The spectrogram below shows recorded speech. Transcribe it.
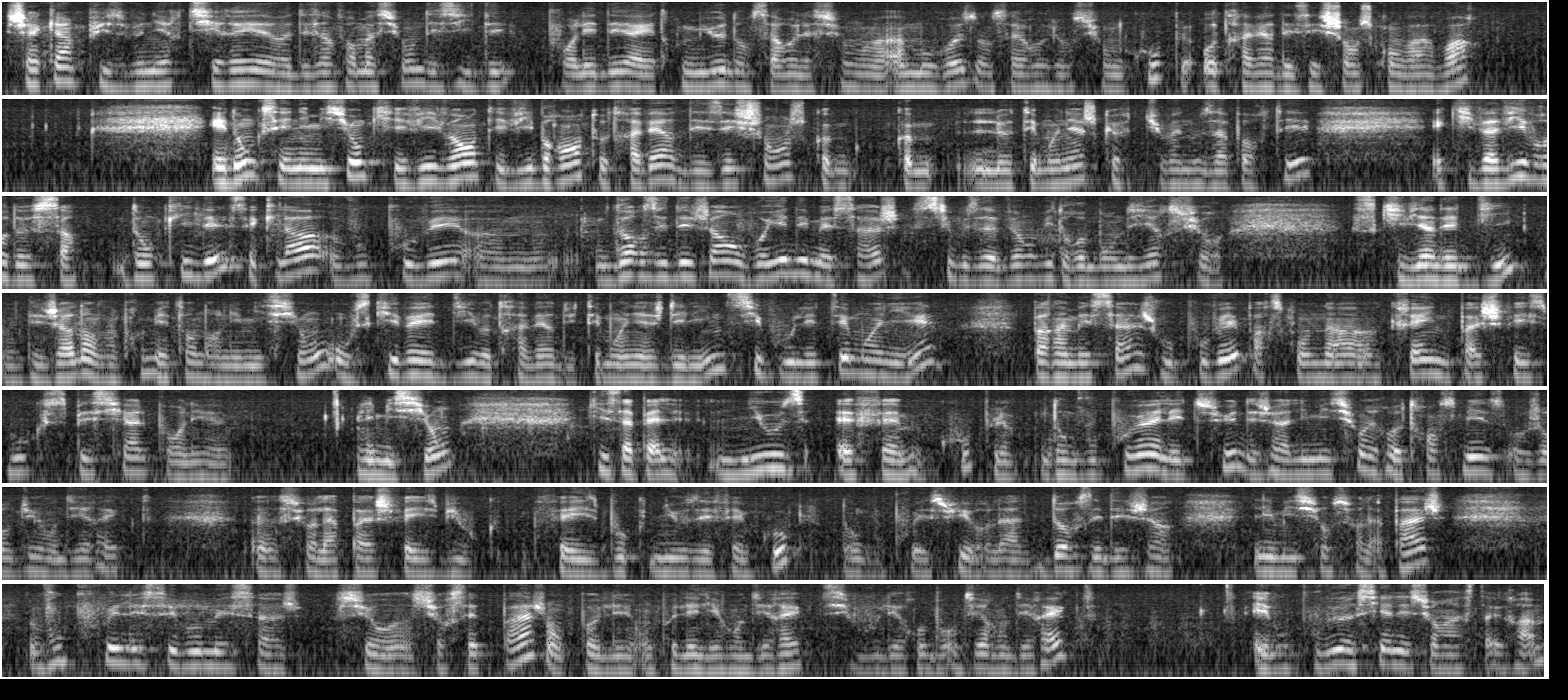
chacun puisse venir tirer euh, des informations, des idées pour l'aider à être mieux dans sa relation euh, amoureuse, dans sa relation de couple, au travers des échanges qu'on va avoir. Et donc c'est une émission qui est vivante et vibrante au travers des échanges comme le témoignage que tu vas nous apporter et qui va vivre de ça. Donc l'idée c'est que là vous pouvez euh, d'ores et déjà envoyer des messages si vous avez envie de rebondir sur ce qui vient d'être dit, euh, déjà dans un premier temps dans l'émission, ou ce qui va être dit au travers du témoignage d'Éline. Si vous voulez témoigner par un message, vous pouvez parce qu'on a créé une page Facebook spéciale pour l'émission qui s'appelle News FM Couple. Donc vous pouvez aller dessus. Déjà l'émission est retransmise aujourd'hui en direct euh, sur la page Facebook, Facebook News FM Couple. Donc vous pouvez suivre là d'ores et déjà l'émission sur la page. Vous pouvez laisser vos messages sur, euh, sur cette page. On peut, les, on peut les lire en direct si vous voulez rebondir en direct. Et vous pouvez aussi aller sur Instagram.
